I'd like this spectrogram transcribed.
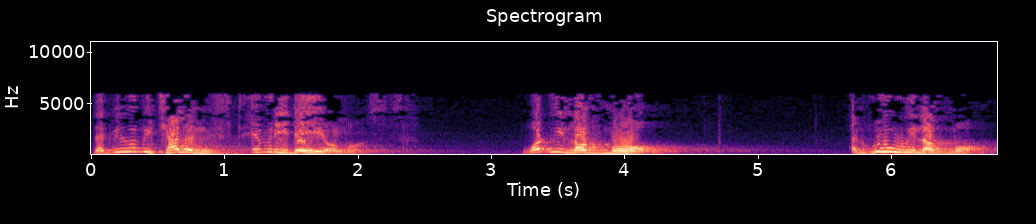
That we will be challenged every day almost. What we love more. And who we love more.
